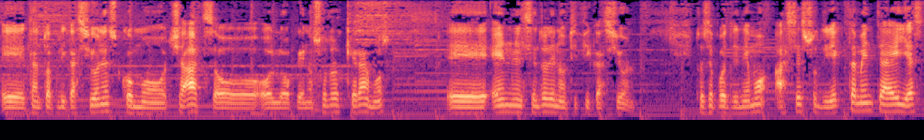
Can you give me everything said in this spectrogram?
eh, tanto aplicaciones como chats o, lo que nosotros queramos, eh, en el centro de notificación. Entonces pues tenemos acceso directamente a ellas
